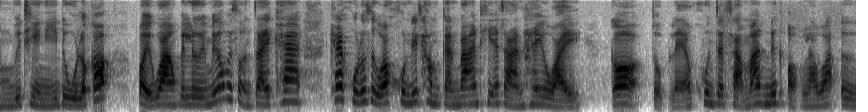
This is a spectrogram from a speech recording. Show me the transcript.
ำวิธีนี้ดูแล้วก็ ปล่อยวางไปเลย ไม่ต้องไปสนใจแค่แค่คุณรู้สึกว่าคุณได้ทำการบ้านที่อาจารย์ให้ไว้ ก็จบแล้วคุณจะสามารถนึกออกแล้วว่า เออ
